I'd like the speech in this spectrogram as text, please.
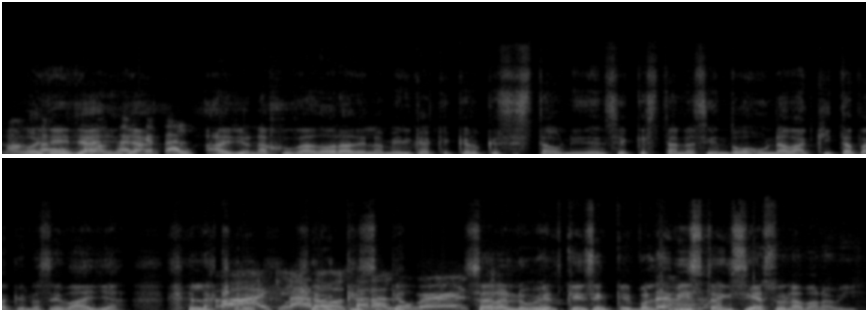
Vamos a ver, vamos a ver qué tal. Hay una jugadora del América que creo que es estadounidense que están haciendo una vaquita para que no se vaya. Ay, claro, Sara Lubert. Sara Lubert, que dicen que lo he visto y sí es una maravilla.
